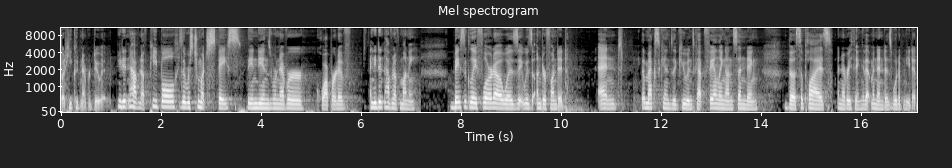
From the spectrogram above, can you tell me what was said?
but he could never do it. He didn't have enough people. There was too much space. The Indians were never cooperative, and he didn't have enough money. Basically, Florida was it was underfunded, and the Mexicans and Cubans kept failing on sending the supplies and everything that Menendez would have needed.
